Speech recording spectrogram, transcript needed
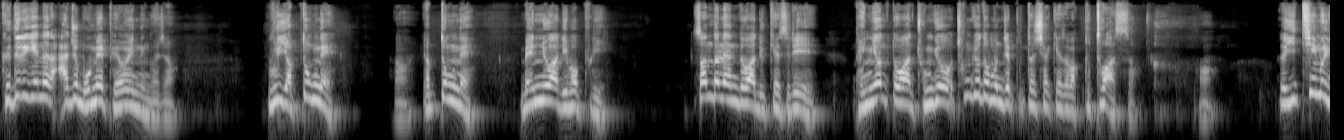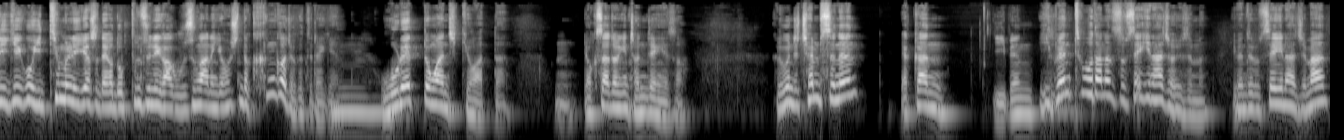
그들에게는 아주 몸에 배어 있는 거죠. 우리 옆 동네, 어, 옆 동네 맨유와 리버풀이 썬더랜드와 뉴캐슬이 100년 동안 종교 청교도 문제부터 시작해서 막 붙어왔어. 어. 이 팀을 이기고 이 팀을 이겨서 내가 높은 순위 가고 우승하는 게 훨씬 더 큰 거죠 그들에겐. 오랫동안 지켜왔던 음, 역사적인 전쟁에서. 그리고 이제 챔스는 약간 이벤트 이벤트보다는 좀 세긴 하죠 요즘은 이벤트도 세긴 하지만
